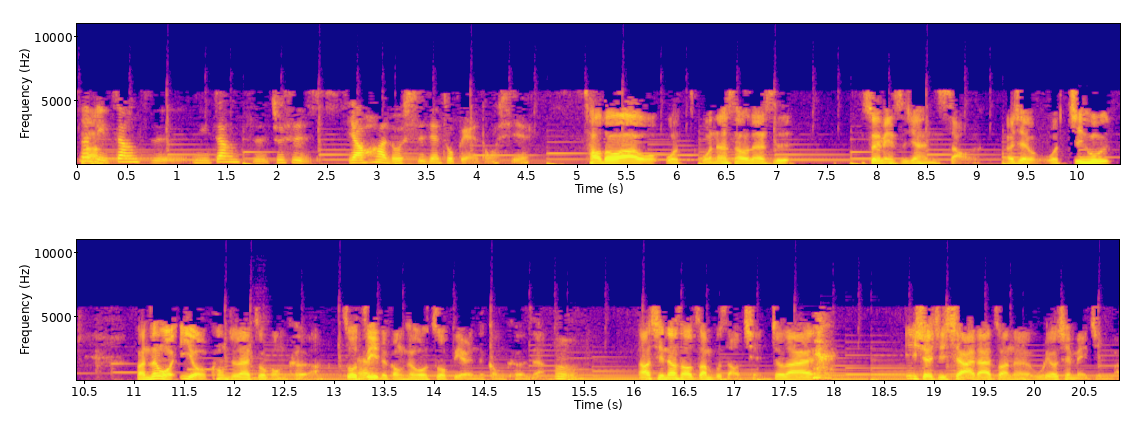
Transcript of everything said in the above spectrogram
那你这样子，你这样子就是要花很多时间做别人的东西。超多啊！我我我那时候真的是睡眠时间很少了，而且我几乎反正我一有空就在做功课啊，做自己的功课或做别人的功课这样。嗯，然后其实那时候赚不少钱，就大概 一学期下来大概赚了五六千美金吧。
